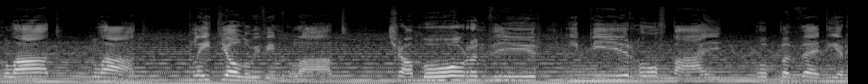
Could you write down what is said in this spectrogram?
Gwlad, gwlad, pleidiol wyf fi'n gwlad, tra môr yn fyr i byr hoff bai, o bydded i'r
